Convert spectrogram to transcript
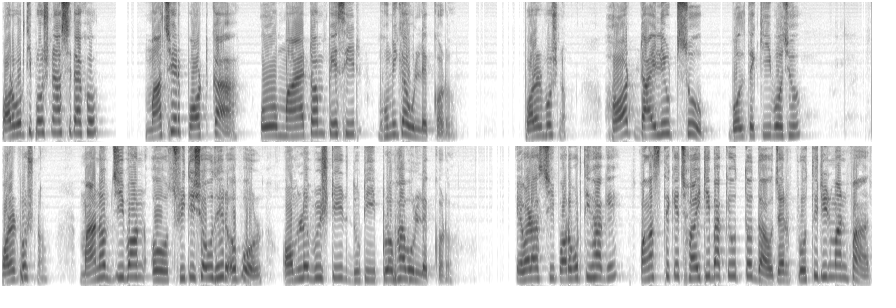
পরবর্তী প্রশ্নে আসছে দেখো, মাছের পটকা ও মায়াটম পেশির ভূমিকা উল্লেখ করো। পরের প্রশ্ন, হট ডাইলিউট স্যুপ বলতে কি বোঝো? পরের প্রশ্ন, মানব জীবন ও স্মৃতিসৌধের ওপর অম্লবৃষ্টির দুটি প্রভাব উল্লেখ করো। এবার আসছি পরবর্তী ভাগে। পাঁচ থেকে ছয়টি বাক্যে উত্তর দাও, যার প্রতিটির মান পাঁচ।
